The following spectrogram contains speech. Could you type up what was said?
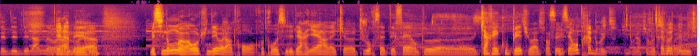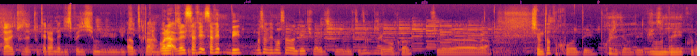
Des, des- des lames, voilà, lames, mais, ouais. Mais sinon, euh, vraiment aucune idée. Voilà, après, on retrouve aussi les derrière avec euh, toujours cet effet un peu euh, carré coupé, tu vois. Enfin, c'est Mm. c'est vraiment très brut. Très brute. même tu parlais tout, à l'heure de la disposition du, titre. un peu voilà, ça fait ça fait D. Moi, ça me fait penser à un D, tu vois, la disposition du titre. Je sais pas pourquoi. Je, voilà. Je sais même pas pourquoi un D. Pourquoi j'ai dit un dé, écoute,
